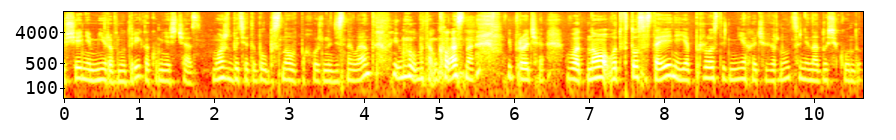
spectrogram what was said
ощущением мира внутри, как у меня сейчас. Может быть, это было бы снова похоже на Диснейленд, и было бы там классно и прочее. Вот, но вот в то состояние я просто не хочу вернуться ни на одну секунду.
